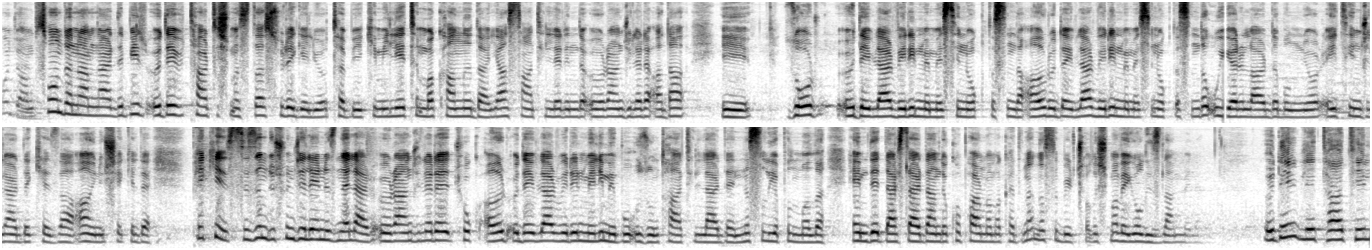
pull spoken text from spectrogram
Hocam son dönemlerde bir ödev tartışması da süre geliyor tabii ki. Milli Eğitim Bakanlığı da yaz tatillerinde öğrencilere ada e, zor ödevler verilmemesi noktasında, ağır ödevler verilmemesi noktasında uyarılarda bulunuyor. Eğitimciler de keza aynı şekilde. Peki sizin düşünceleriniz neler? Öğrencilere çok ağır ödevler verilmeli mi bu uzun tatillerde? Nasıl yapılmalı? Hem de derslerden de koparmamak adına nasıl bir çalışma ve yol izlenmeli? Ödevle tatil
